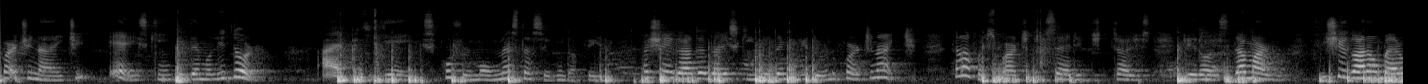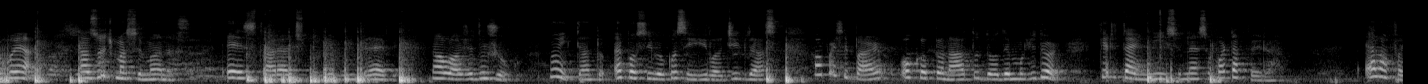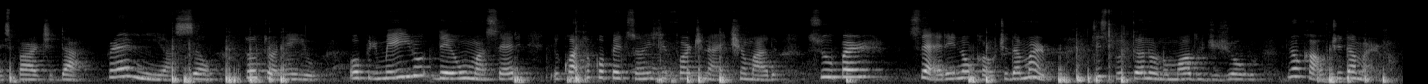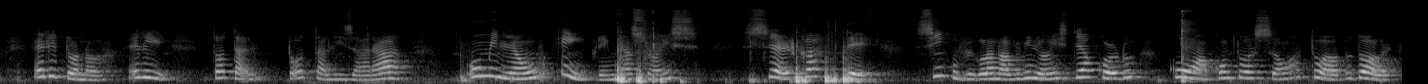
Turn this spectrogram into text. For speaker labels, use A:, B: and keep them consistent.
A: Fortnite e a skin do Demolidor. A Epic Games confirmou nesta segunda-feira a chegada da skin do Demolidor no Fortnite. Ela faz parte da série de trajes de heróis da Marvel que chegaram ao Battle Royale nas últimas semanas e estará disponível em breve na loja do jogo. No entanto, é possível consegui-la de graça ao participar do campeonato do Demolidor, que dá início nesta quarta-feira. Ela faz parte da premiação do torneio, o primeiro de uma série de quatro competições de Fortnite chamado Super Série Nocaute da Marvel, disputando no modo de jogo Nocaute da Marvel. Ele, tornou, ele total, totalizará um milhão em premiações, cerca de 5,9 milhões de acordo com a pontuação atual do dólar.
